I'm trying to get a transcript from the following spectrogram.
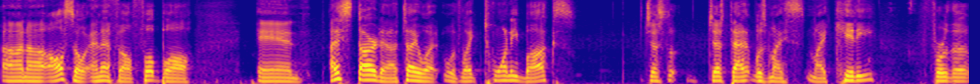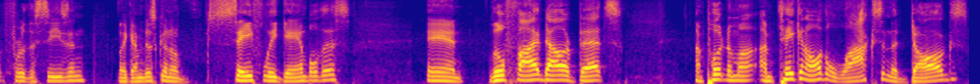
on uh, also NFL football and I started. I'll tell you what, with like twenty bucks, just just that was my my kitty for the for the season. Like I'm just gonna safely gamble this, and little five dollar bets. I'm putting them on. I'm taking all the locks and the dogs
